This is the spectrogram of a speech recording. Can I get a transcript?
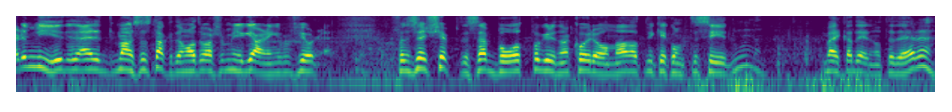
Er det mye Det er mange som snakket om at det var så mye gærninger på fjorden. For de kjøpte seg båt pga. koronaen, at de ikke kom til Syden. Merka dere noe til det, eller?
